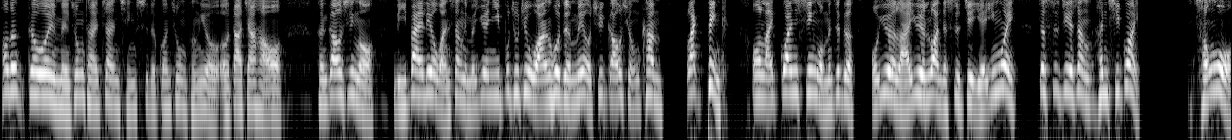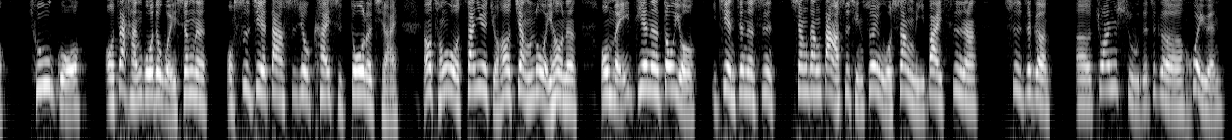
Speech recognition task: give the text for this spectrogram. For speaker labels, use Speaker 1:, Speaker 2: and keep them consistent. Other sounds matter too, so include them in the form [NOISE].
Speaker 1: 好的，各位美中台战情室的观众朋友，呃，大家好哦，很高兴哦，礼拜六晚上你们愿意不出去玩，或者没有去高雄看 Black Pink 哦，来关心我们这个哦越来越乱的世界，也因为这世界上很奇怪，从我出国哦，在韩国的尾声呢，哦，世界大事就开始多了起来，然后从我三月九号降落以后呢，我每一天呢都有一件真的是相当大的事情，所以我上礼拜四呢是这个。呃，专属的这个会员，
